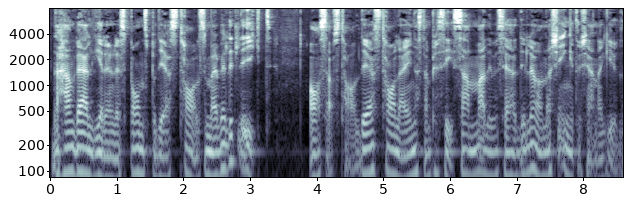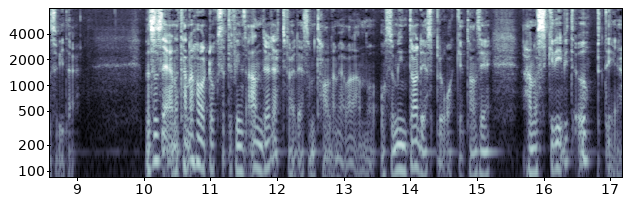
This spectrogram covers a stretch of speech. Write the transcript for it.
När han väl ger en respons på deras tal som är väldigt likt Asafs tal. Deras tal är nästan precis samma. Det vill säga det lönar sig inget att tjäna Gud och så vidare. Men så säger han att han har hört också att det finns andra rättfärdiga som talar med varandra och, som inte har det språket. Och han säger han har skrivit upp det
